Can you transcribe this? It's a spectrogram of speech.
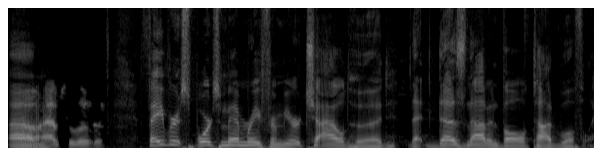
oh, Um, absolutely. favorite sports memory from your childhood that does not involve Todd Woelfle?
